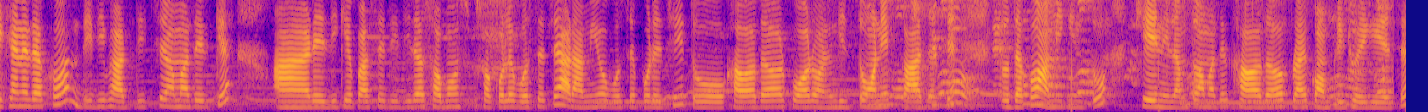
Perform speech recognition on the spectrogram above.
এখানে দেখো দিদি ভাত দিচ্ছে আমাদেরকে আর এদিকে পাশে দিদিরা সব সকলে বসেছে আর আমিও বসে পড়েছি। তো খাওয়া দাওয়ার পর অনেক তো অনেক কাজ আছে। তো দেখো আমি কিন্তু খেয়ে নিলাম। তো আমাদের খাওয়া দাওয়া প্রায় কমপ্লিট হয়ে গিয়েছে।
